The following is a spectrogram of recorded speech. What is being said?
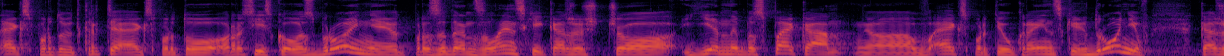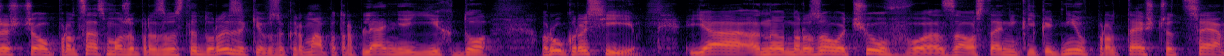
експорту, відкриття експорту російського озброєння. І от президент Зеленський каже, що є небезпека е, в експорті українських дронів. каже, що процес може призвести до ризиків, зокрема потрапляння їх до рук Росії. Я неодноразово чув е, за останні кілька днів про те, що це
